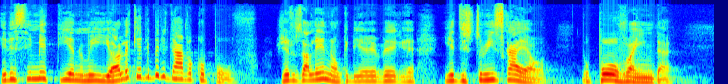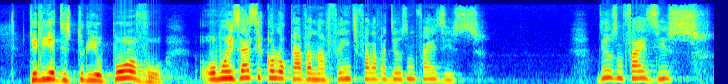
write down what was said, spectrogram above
ele se metia no meio. E olha que ele brigava com o povo. Jerusalém não, que ele ia destruir Israel, o povo ainda. Que ele ia destruir o povo, o Moisés se colocava na frente e falava: Deus não faz isso. Deus não faz isso.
